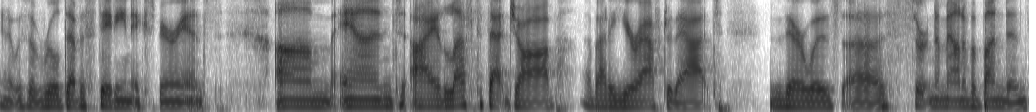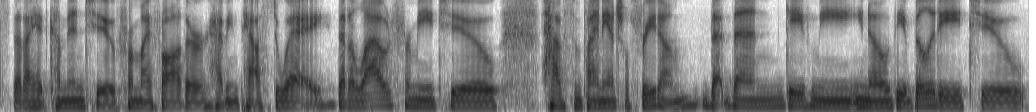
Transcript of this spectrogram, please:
and it was a real devastating experience. Um, and I left that job about a year after that. There was a certain amount of abundance that I had come into from my father having passed away that allowed for me to have some financial freedom that then gave me, you know, the ability to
